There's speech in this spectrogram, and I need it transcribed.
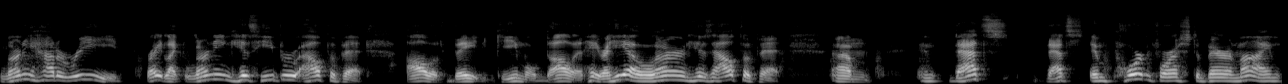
learning how to read, right? Like learning his Hebrew alphabet. Aleph, Bet, Gimel, Dalet. Hey, right? He had to learn his alphabet. Um, and that's that's important for us to bear in mind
